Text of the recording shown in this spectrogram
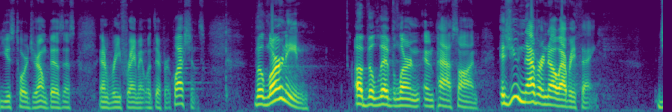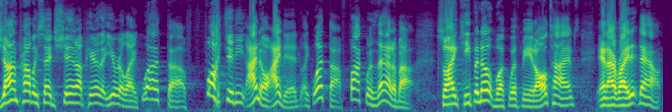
used towards your own business and reframe it with different questions. The learning of the live, learn, and pass on is you never know everything. John probably said shit up here that you were like, what the fuck did he? I know I did. Like, what the fuck was that about? So I keep a notebook with me at all times and I write it down.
